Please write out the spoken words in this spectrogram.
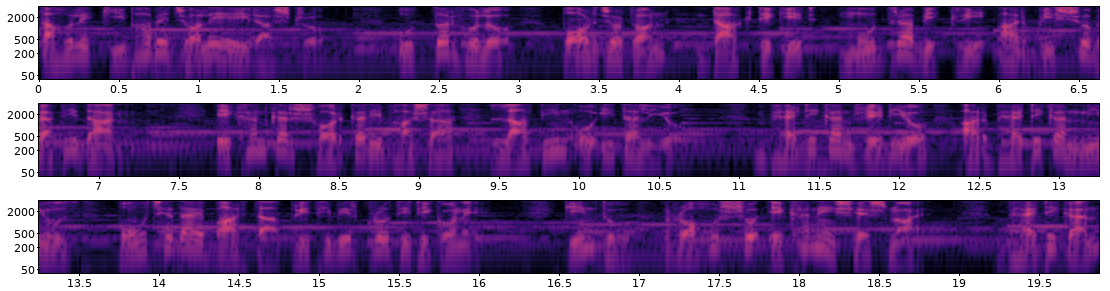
তাহলে কীভাবে চলে এই রাষ্ট্র? উত্তর হল, পর্যটন, ডাক টিকিট, মুদ্রা বিক্রি আর বিশ্বব্যাপী দান। এখানকার সরকারি ভাষা লাতিন ও ইতালীয়। ভ্যাটিকান রেডিও আর ভ্যাটিকান নিউজ পৌঁছে দেয় বার্তা পৃথিবীর প্রতিটি কোণে। কিন্তু রহস্য এখানেই শেষ নয়। ভ্যাটিকান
